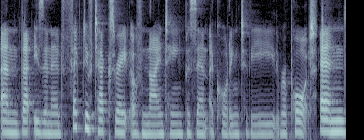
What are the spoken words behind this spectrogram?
and that is an effective tax rate of 19% according to the report. And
